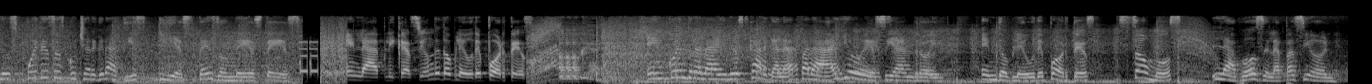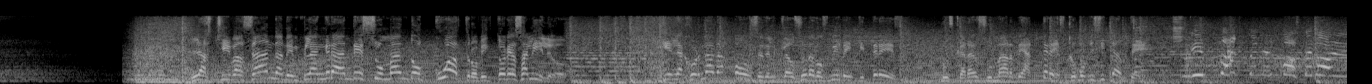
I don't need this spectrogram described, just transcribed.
los puedes escuchar gratis y estés donde estés. En la aplicación de W Deportes. Encuéntrala y descárgala para iOS y Android. En W Deportes somos la voz de la pasión. Las Chivas andan en plan grande sumando cuatro victorias al hilo. Y en la jornada 11 del Clausura 2023 buscarán sumar de a tres como visitante. ¡Impacto en el poste gol!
